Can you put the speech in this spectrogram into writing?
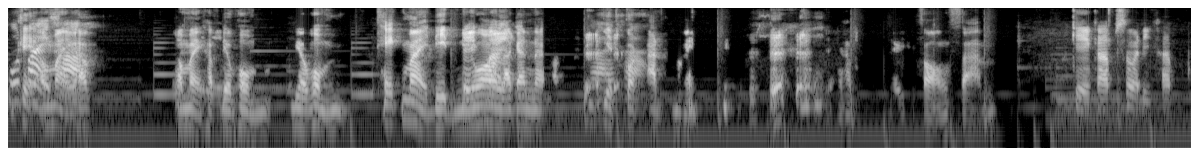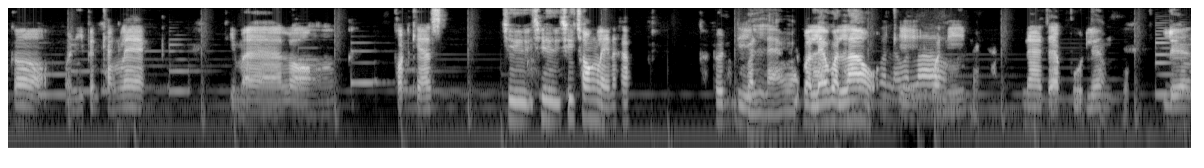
พูดโอเคใหม่เอาใหม่ค่ะครับ เอาใหม่ครับ เดี๋ยวผม เดี๋ยวผมเทคใหม่ดิดนิ้วเอาแล้วกันนะครับได้เกียดกดค่ะอัดใหม่นะครับ หนึ่งสองสามโอเคครับ สวัสดีครับ ก็วันนี้เป็นครั้งแรกที่มาลองพอดแคสต์ชื่อชื่อชื่อช่องอะไรนะครับขอโทษดีวันแล้วอะวันแล้ววันเล่าวัโอนแล้วเควันเล่าวันนี้น่าจะพูดเรื่องเรื่อง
